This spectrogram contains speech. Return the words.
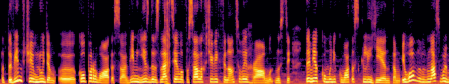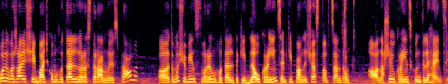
Тобто він вчив людям е, кооперуватися. Він їздив з лекціями по селах, вчив їх фінансової грамотності, тим, як комунікувати з клієнтом. Його в нас в Львові вважають ще й батьком готельно-ресторанної справи, тому що він створив готель такий для українців, який певний час став центром нашої української інтелігенції.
